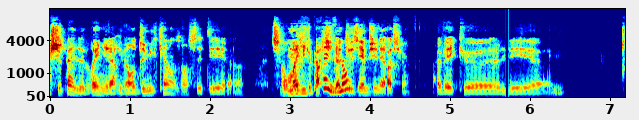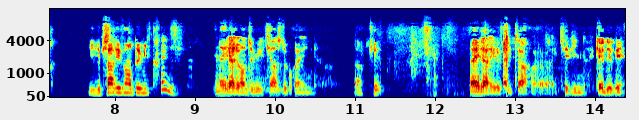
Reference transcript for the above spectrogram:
je sais pas, De Bruyne, il est arrivé en 2015. Hein, C'était, euh... c'est pour moi, 2013, il fait partie de la deuxième génération avec euh, les. Euh... Il est pas arrivé en 2013 Non, il est arrivé en 2015, De Bruyne. Ok. Non, il est arrivé plus tard, euh, Kevin, KDB.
